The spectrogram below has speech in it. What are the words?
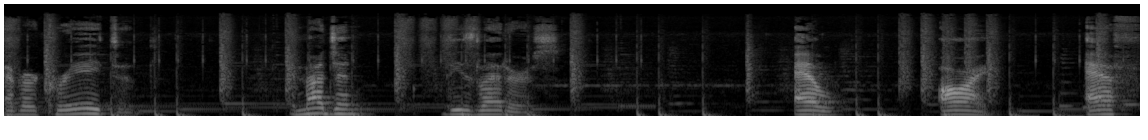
ever created. Imagine these letters L I F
